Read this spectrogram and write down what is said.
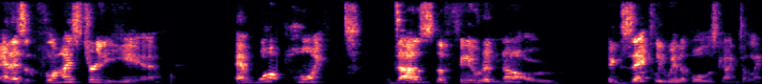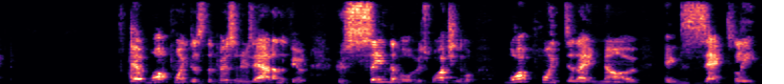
And as it flies through the air, at what point does the fielder know exactly where the ball is going to land? At what point does the person who's out on the field, who's seen the ball, who's watching the ball, what point do they know exactly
